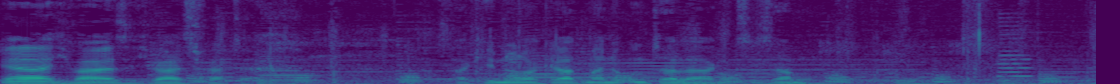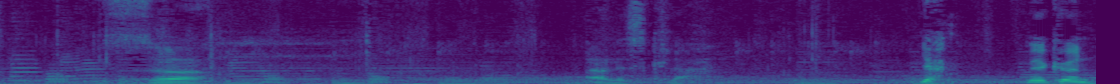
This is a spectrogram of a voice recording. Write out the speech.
Ja, ich weiß, ich weiß, Vater. Ich trage hier nur noch gerade meine Unterlagen zusammen. So. Alles klar. Ja, wir können.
